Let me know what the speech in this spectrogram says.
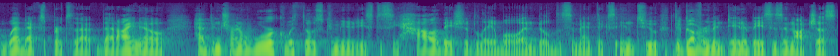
web experts that, that I know have been trying to work with those communities to see how they should label and build the semantics into the government databases, and not just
